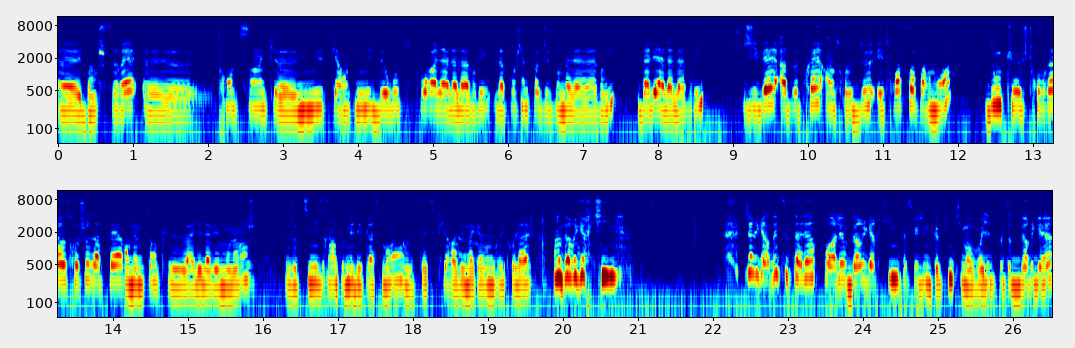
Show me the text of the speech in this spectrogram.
euh, ben je ferai 35 euh, minutes, 40 minutes de route pour aller à la laverie la prochaine fois que j'ai besoin d'aller à la laverie. D'aller à la laverie. J'y vais à peu près entre 2 et 3 fois par mois. Donc je trouverai autre chose à faire en même temps qu'aller laver mon linge. J'optimiserai un peu mes déplacements. Euh, peut-être qu'il y aura des magasins de bricolage. Un Burger King J'ai regardé tout à l'heure pour aller au Burger King parce que j'ai une copine qui m'a envoyé une photo de burger.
